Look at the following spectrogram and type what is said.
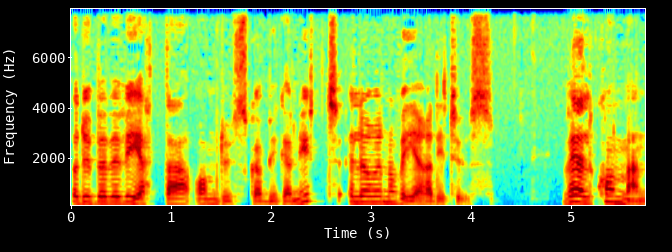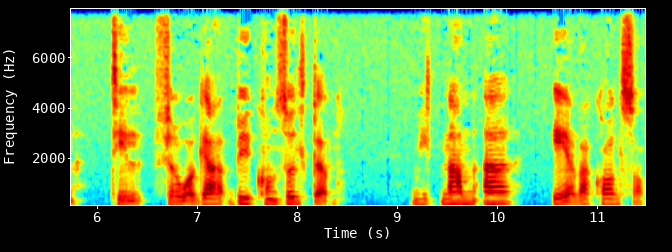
vad du behöver veta om du ska bygga nytt eller renovera ditt hus. Välkommen till Fråga Byggkonsulten. Mitt namn är Eva Karlsson.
